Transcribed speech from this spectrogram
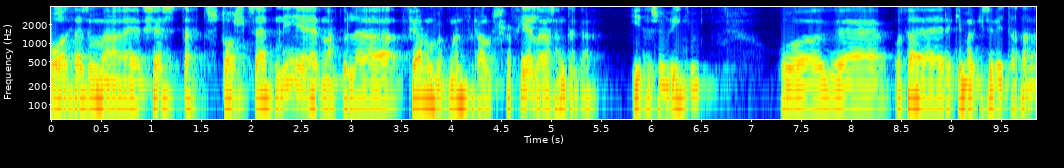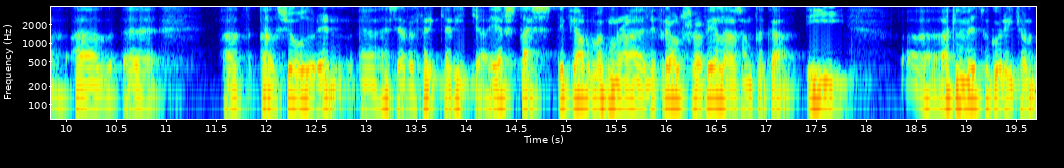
Og það sem er sérstakt stoltsefni er náttúrulega fjármögnun fyrir allsra félaga samtaka í þessum ríkjum og, uh, og það er ekki margir sem vita það að, uh, að, að sjóðurinn, uh, þessi er að þryggja ríkja, er stærsti fjármögnunaræðili frjálsra félagasamtaka í öllum viðtökuríkjónum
